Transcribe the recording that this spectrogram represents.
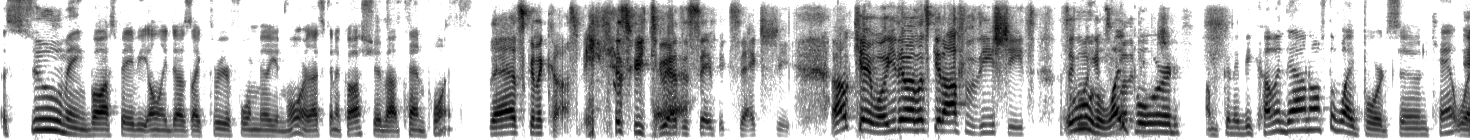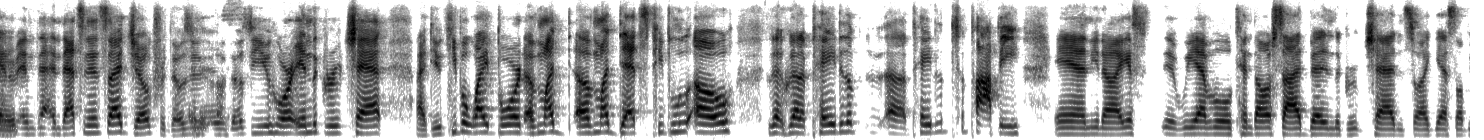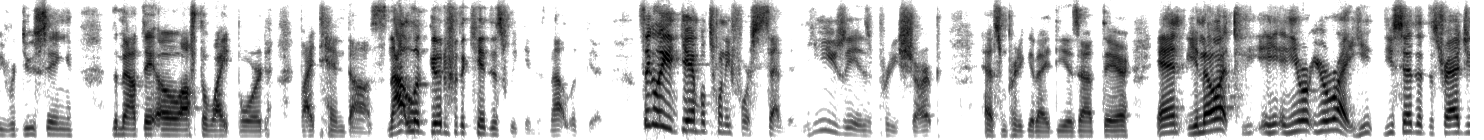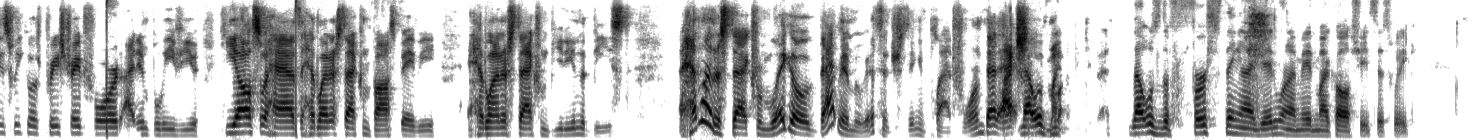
assuming Boss Baby only does like three or four million more, that's going to cost you about 10 points. That's going to cost me because we do yeah. have the same exact sheet. Okay, well, you know what? Let's get off of these sheets. Let's Ooh, the whiteboard. I'm going to be coming down off the whiteboard soon. Can't wait. And, and, that, and that's an inside joke for those of, those of you who are in the group chat. I do keep a whiteboard of my of my debts, people who owe, who got, who got to pay to the uh, pay to, Poppy, and you know, I guess we have a little ten dollar side bet in the group chat, and so I guess I'll be reducing the amount they owe off the whiteboard by ten dollars. Does not look good for the kid this weekend. Does not look good. Let's take a look at Gamble 24 7. He usually is pretty sharp, has some pretty good ideas out there. And you know what? And you're, you're right. He, you said that the strategy this weekend was pretty straightforward. I didn't believe you. He also has a headliner stack from Boss Baby, a headliner stack from Beauty and the Beast, a headliner stack from Lego Batman movie. That's interesting and platform. That actually that was might my, not be too bad. That was the first thing I did when I made my call sheets this week.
